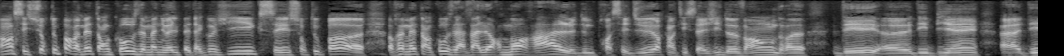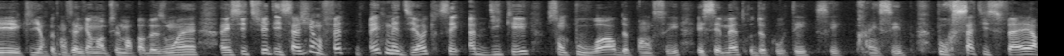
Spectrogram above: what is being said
Hein, c'est surtout pas remettre en cause le manuel pédagogique, c'est surtout pas euh, remettre en cause la valeur morale d'une procédure quand il s'agit de vendre euh, des euh, des biens à des clients potentiels qui en ont absolument pas besoin, ainsi de suite. Il s'agit en fait être médiocre, c'est abdiquer son pouvoir de penser et c'est mettre de côté ses principes pour satisfaire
